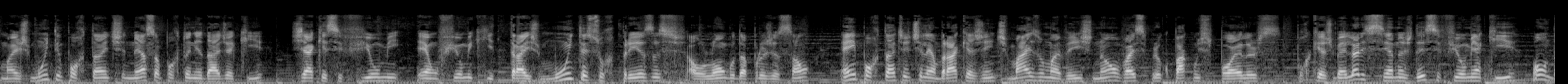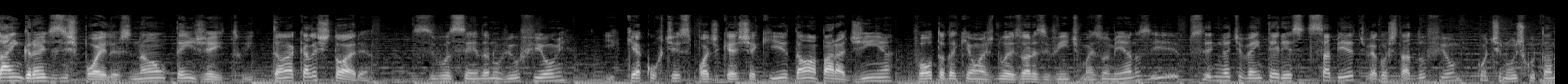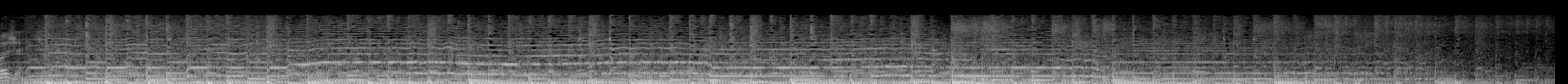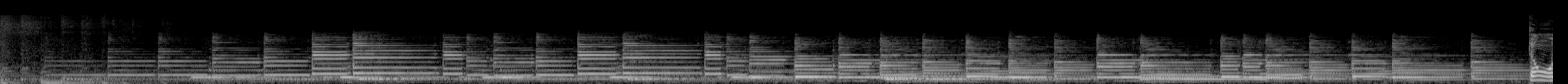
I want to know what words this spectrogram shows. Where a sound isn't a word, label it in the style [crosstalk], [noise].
mas muito importante nessa oportunidade aqui, já que esse filme é um filme que traz muitas surpresas ao longo da projeção é importante a gente lembrar que a gente, mais uma vez, não vai se preocupar com spoilers, porque as melhores cenas desse filme aqui vão dar em grandes spoilers, não tem jeito. Então é aquela história. Se você ainda não viu o filme e quer curtir esse podcast aqui, dá uma paradinha, volta daqui a umas 2 horas e 20 mais ou menos, e se ainda tiver interesse de saber, tiver gostado do filme, continue escutando a gente.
